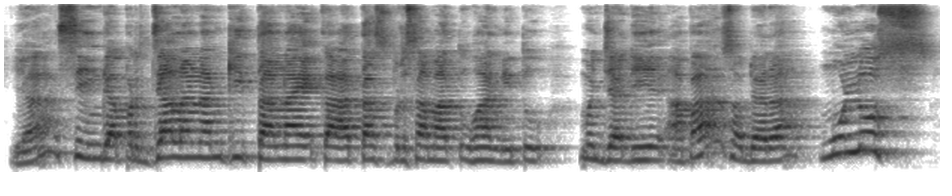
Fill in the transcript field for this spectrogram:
Ya, sehingga perjalanan kita naik ke atas bersama Tuhan itu menjadi apa, Saudara? Mulus,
